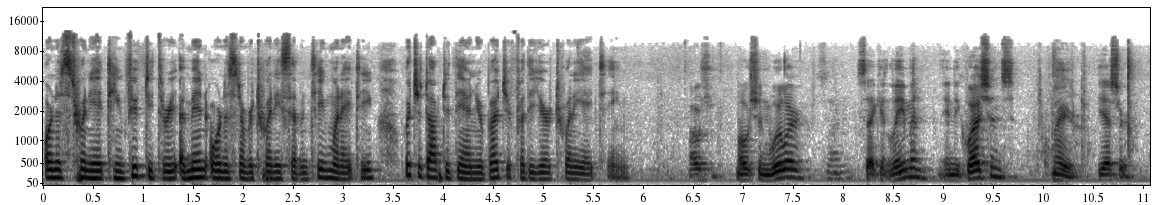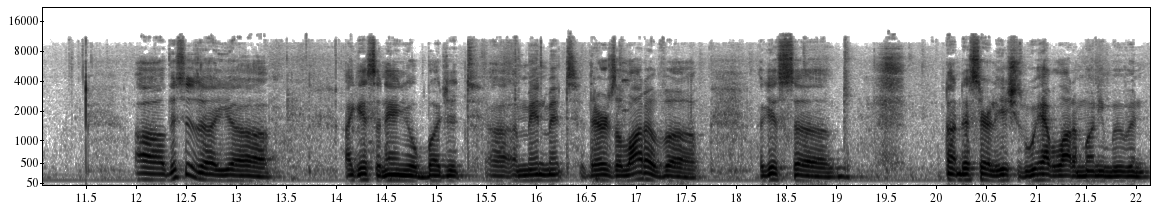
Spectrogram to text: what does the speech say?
Ordinance 2018-53, amend ordinance number 2017-118, which adopted the annual budget for the year 2018. Motion. Motion Wheeler, second Leamon. Any questions? Mayor. Yes, sir. Uh, This is a, uh, I guess, an annual budget uh, amendment. There's a lot of, uh, I guess, uh, not necessarily issues, we have a lot of money moving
